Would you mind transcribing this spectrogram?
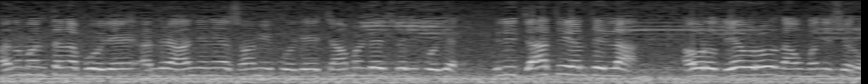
ಹನುಮಂತನ ಪೂಜೆ, ಅಂದ್ರೆ ಆಂಜನೇಯ ಸ್ವಾಮಿ ಪೂಜೆ, ಚಾಮುಂಡೇಶ್ವರಿ ಪೂಜೆ, ಇಲ್ಲಿ ಜಾತಿ ಅಂತ ಇಲ್ಲ. ಅವರು ದೇವರು, ನಾವು ಮನುಷ್ಯರು.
